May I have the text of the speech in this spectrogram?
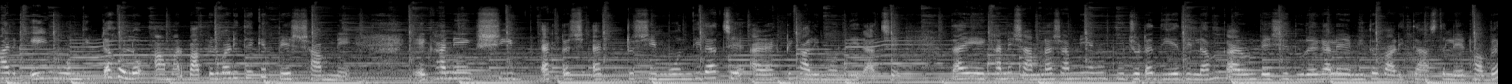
আর এই মন্দিরটা হলো আমার বাপের বাড়ি থেকে বেশ সামনে। এখানে শিব একটা একটা শিব মন্দির আছে আর একটি কালী মন্দির আছে। তাই এখানে সামনাসামনি আমি পুজোটা দিয়ে দিলাম, কারণ বেশি দূরে গেলে এমনি তো বাড়িতে আসতে লেট হবে।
